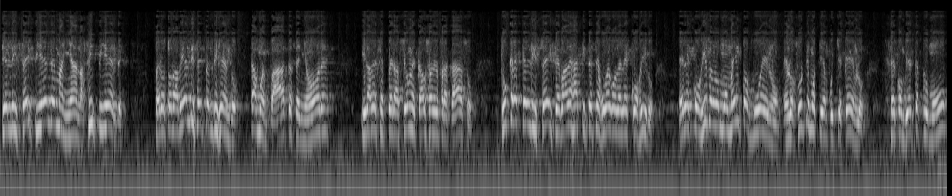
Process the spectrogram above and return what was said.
si el Licey pierde mañana, sí pierde, pero todavía el Licey perdiendo, estamos empate, señores, y la desesperación es causa del fracaso. ¿Tú crees que el Licey se va a dejar quitar ese juego del escogido? El escogido en los momentos buenos, en los últimos tiempos, y chequenlo, se convierte en plumón.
